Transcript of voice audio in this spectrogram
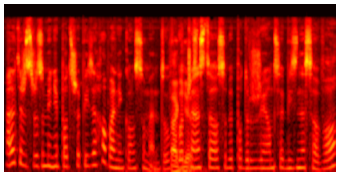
Ale też zrozumienie potrzeb i zachowań konsumentów, tak bo jest. często osoby podróżujące biznesowo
